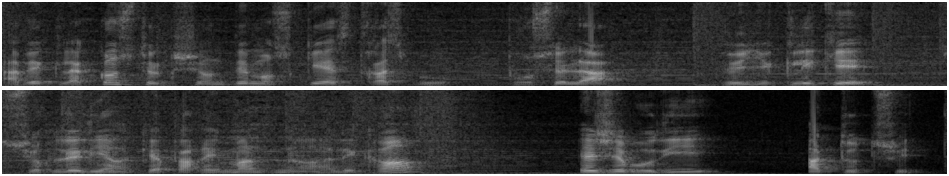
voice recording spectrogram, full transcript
avec la construction des mosquées à Strasbourg. Pour cela, veuillez cliquer sur le lien qui apparaît maintenant à l'écran et je vous dis à tout de suite.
